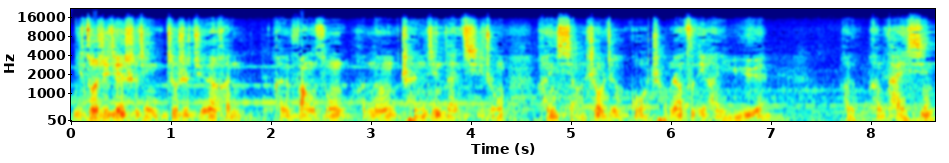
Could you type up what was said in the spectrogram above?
你做这件事情就是觉得很很放松，很能沉浸在其中，很享受这个过程，让自己很愉悦，很很开心，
